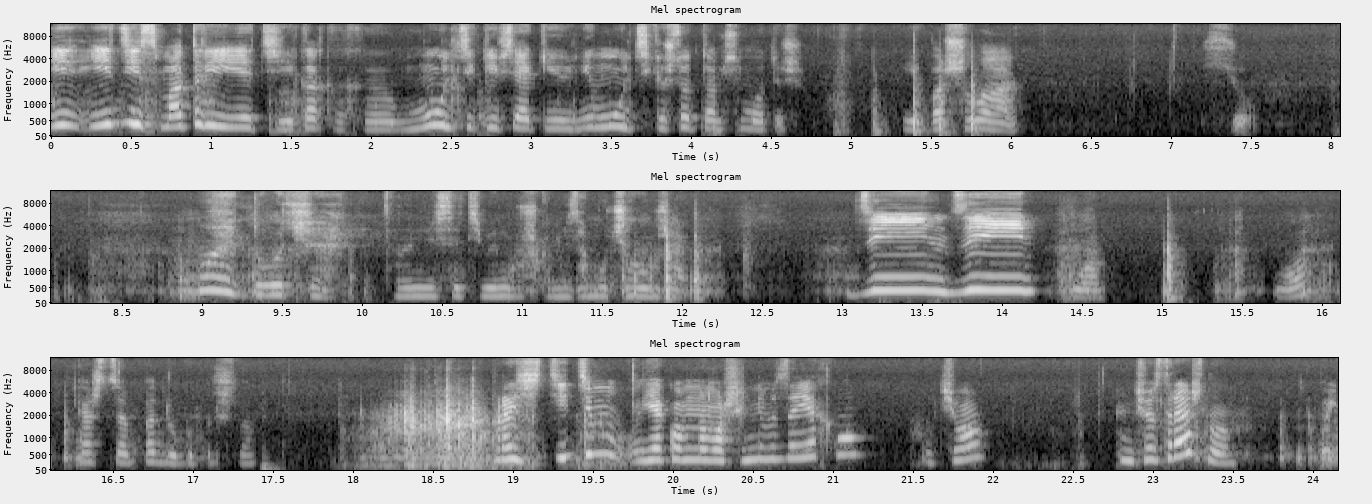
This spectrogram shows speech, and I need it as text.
И, иди смотри эти, как их, э, мультики всякие, не мультики, что ты там смотришь. Я пошла. Все. Ой, доча, она меня с этими игрушками замучила уже. Дзинь-дзинь. О. О, кажется, подруга пришла. Простите, я к вам на машине заехала. Ничего? Ничего страшного? Ой,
